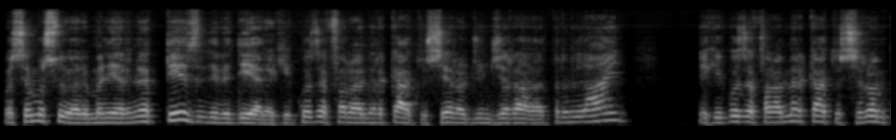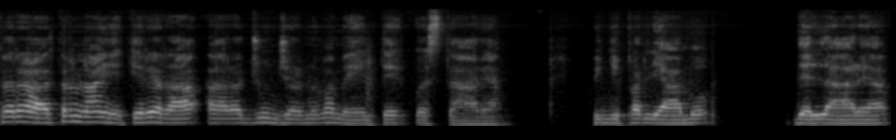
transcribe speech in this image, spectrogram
Possiamo solo rimanere in attesa di vedere che cosa farà il mercato se raggiungerà la trend line e che cosa farà il mercato se romperà la trend line e tirerà a raggiungere nuovamente quest'area. Quindi parliamo dell'area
